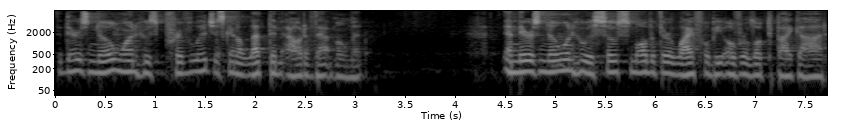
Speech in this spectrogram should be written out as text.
That there's no one whose privilege is going to let them out of that moment. And there's no one who is so small that their life will be overlooked by God.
